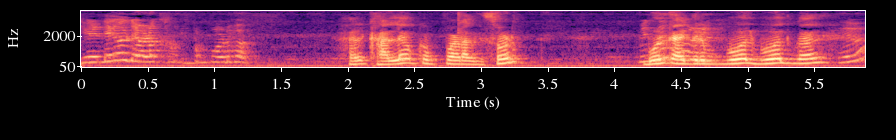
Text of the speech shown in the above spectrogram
गेंडे का तेवढं खाऊन पण पोट बघ. अरे खाल्ल्यावर कप पडाल. सोड. बोल काहीतरी बोल बोल काय हे बघ.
